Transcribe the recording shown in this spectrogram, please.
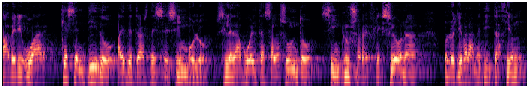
averiguar qué sentido hay detrás de ese símbolo, si le da vueltas al asunto, si incluso reflexiona o lo lleva a la meditación.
